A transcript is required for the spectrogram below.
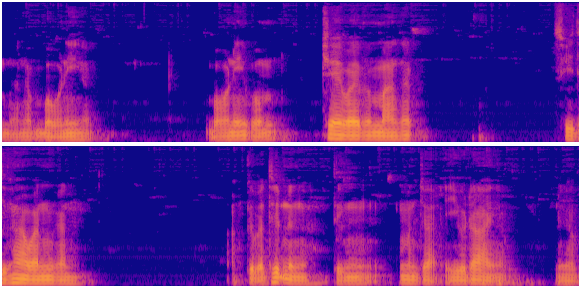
เหมือนกับโบนี้ครับโบนี้ผมแช่ไว้ประมาณสักสี่ถึงห้าวันเหมือนกันเกือบอาทิตย์หนึ่งถึงมันจะอยู่ได้ครับนี่ครับ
